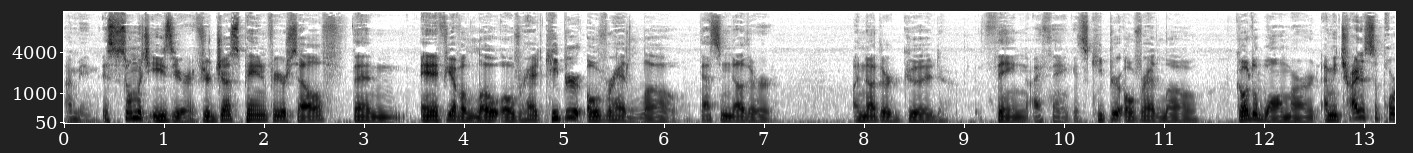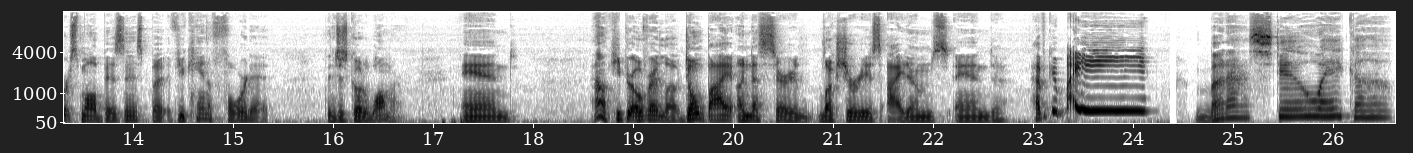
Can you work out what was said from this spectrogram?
I mean, it's so much easier if you're just paying for yourself than and if you have a low overhead, keep your overhead low. That's another another good thing I think is keep your overhead low. Go to Walmart. I mean, try to support small business, but if you can't afford it, then just go to Walmart. And I don't know, keep your overhead low. Don't buy unnecessary luxurious items and have a good bye. But I still wake up.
